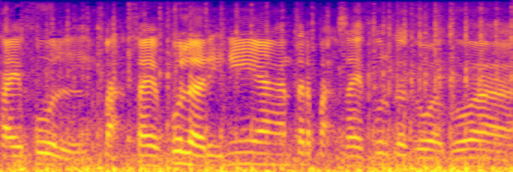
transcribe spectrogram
Saiful. Pak Saiful hari ini yang antar Pak Saiful ke goa-goa.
